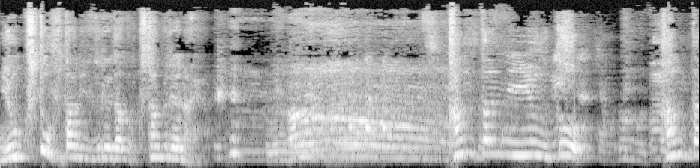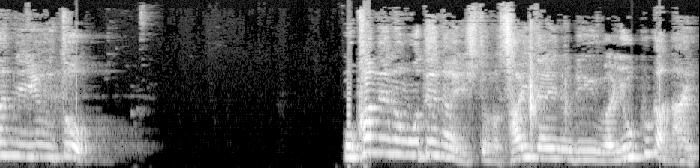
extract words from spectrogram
欲と二人連れだとくたびれない簡単に言うと、簡単に言うと、お金の持てない人の最大の理由は欲がない。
